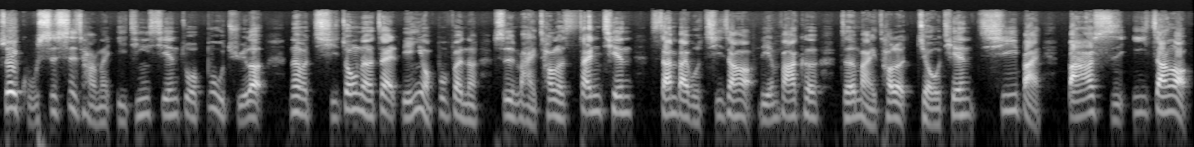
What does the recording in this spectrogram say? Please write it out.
所以股市市场呢已经先做布局了。那么其中呢，在联友部分呢是买超了三千三百五十七张哦，联发科则买超了九千七百。八十一张哦，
